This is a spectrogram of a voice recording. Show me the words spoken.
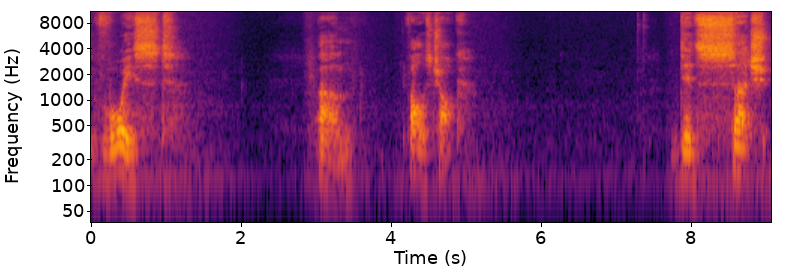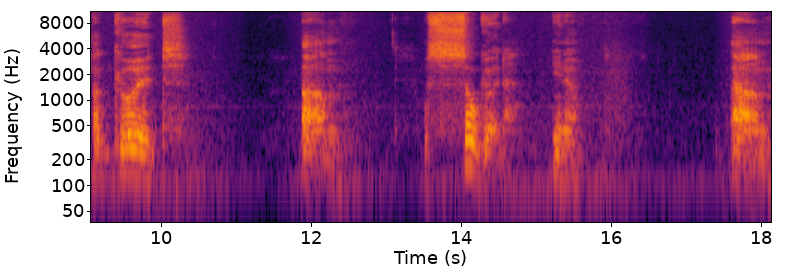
voiced um, Follows-Chalk did such a good um, was so good you know um,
